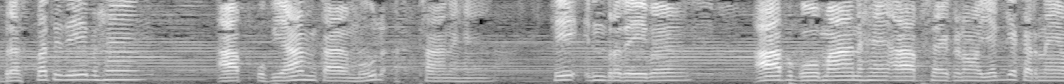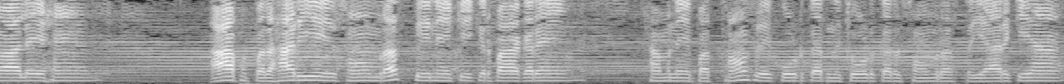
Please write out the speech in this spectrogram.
बृहस्पति देव हैं। आप उपयाम का मूल स्थान हैं। हे इंद्रदेव, आप गोमान हैं। आप सैकड़ों यज्ञ करने वाले हैं। आप पधारिए सोम रस पीने की कृपा करें। हमने पत्थरों से कूटकर निचोड़कर सोम रस तैयार किया।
